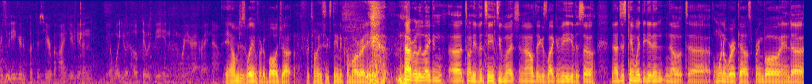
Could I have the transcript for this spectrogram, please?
Are you eager to put this year behind you, given you know what you had hoped it would be and, and where you're at right now? Yeah, I'm just waiting for the ball drop for 2016 to come already. Not really liking uh, 2015 too much, and I don't think it's liking me either. So, you know, I just can't wait to get in, you know, to uh, winter workout, spring ball, and uh,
